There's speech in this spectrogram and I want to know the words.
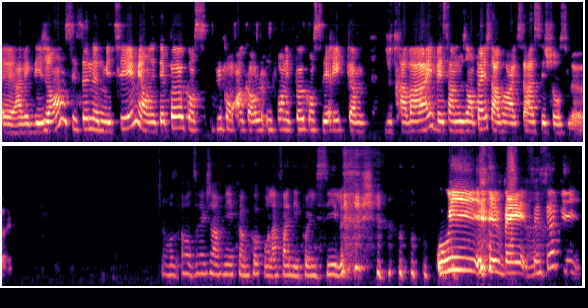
euh, avec des gens, c'est ça notre métier, mais on n'était pas, vu qu'on encore une fois on n'est pas considéré comme du travail, ben ça nous empêche d'avoir accès à ces choses-là. On, dirait que j'en reviens comme pas pour l'affaire des policiers là. oui, ben c'est ça, puis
